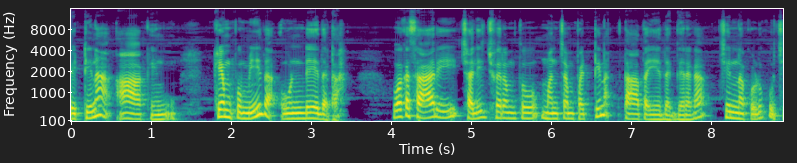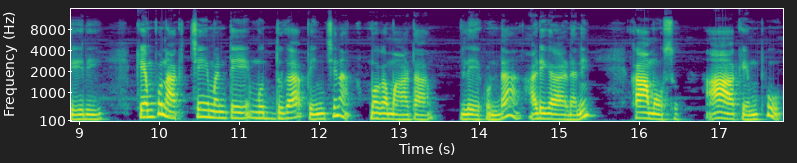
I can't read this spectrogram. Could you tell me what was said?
పెట్టిన ఆ కెం- కెంపు మీద ఉండేదట. ఒకసారి చలి జ్వరంతో మంచం పట్టిన తాతయ్య దగ్గరగా చిన్న కొడుకు చేరి కెంపు నాకు చేయమంటే ముద్దుగా పెంచిన మొగమాట లేకుండా అడిగాడని కామోసు. ఆ కెంపు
